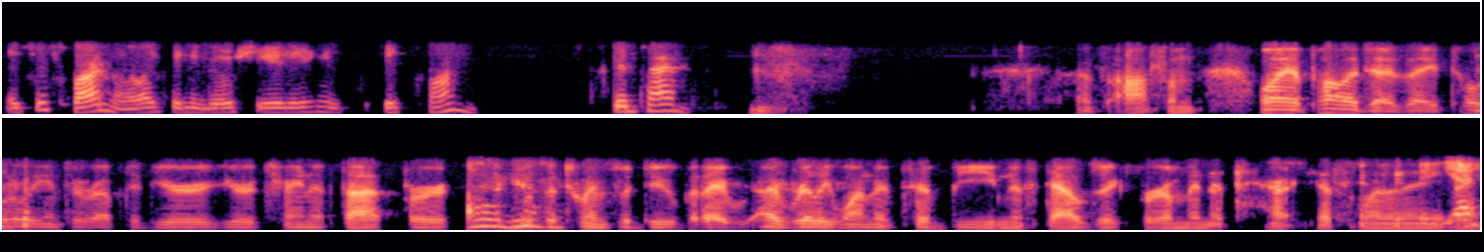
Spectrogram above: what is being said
it's just fun. I like the negotiating. It's it's fun. It's a good time. That's awesome. Well, I apologize. I totally interrupted your your train of thought for Oh no. what the Twins would do, but I I really wanted to be nostalgic for a minute there. I guess more than anything. yes.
